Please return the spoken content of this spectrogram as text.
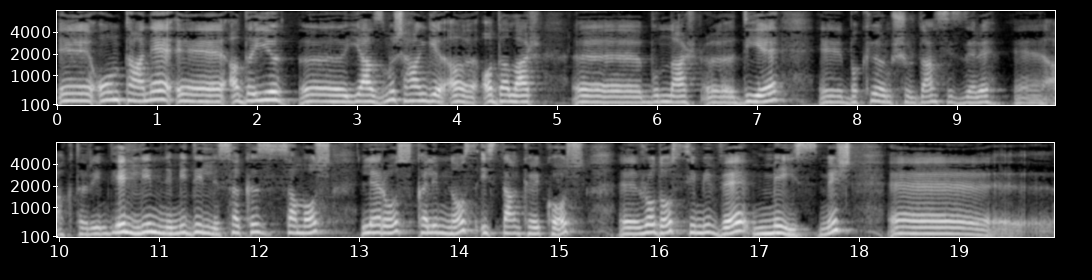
e, 10 tane e, adayı e, yazmış. Hangi e, adalar e, bunlar e, diye e, bakıyorum şuradan sizlere e, aktarayım diye. Limni, Midilli, Sakız, Samos, Leros, Kalimnos, İstanköy, Kos, e, Rodos, Timi ve Meis'miş. E,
